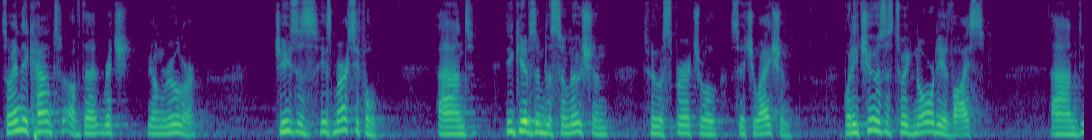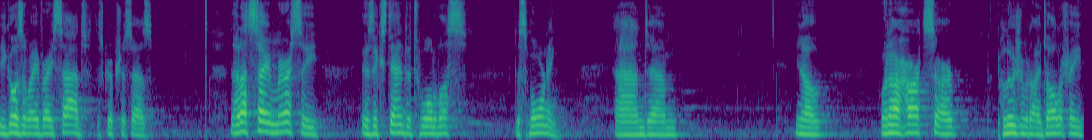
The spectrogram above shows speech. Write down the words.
So in the account of the rich young ruler, Jesus, he's merciful and he gives him the solution to a spiritual situation. But he chooses to ignore the advice and he goes away very sad, the scripture says. Now, that same mercy is extended to all of us this morning. And, um, you know, when our hearts are polluted with idolatry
